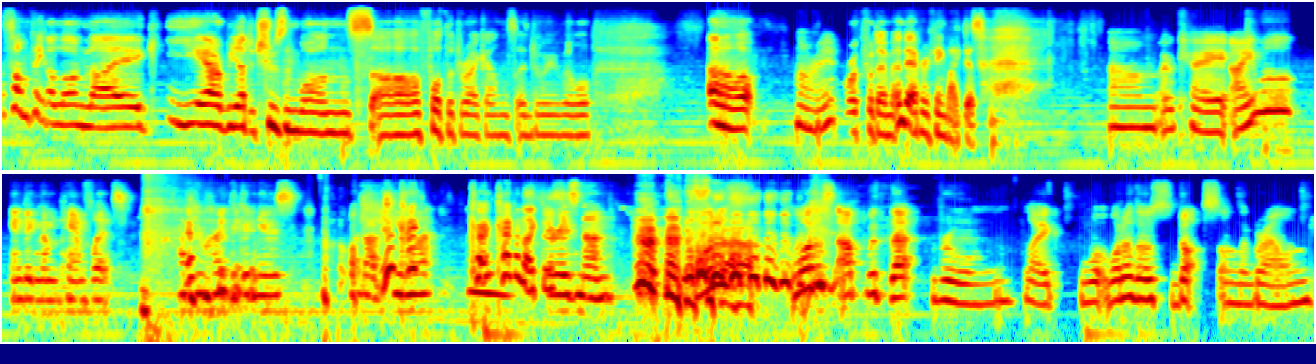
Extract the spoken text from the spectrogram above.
something along like yeah we are the chosen ones uh for the dragons and we will uh All right. work for them and everything like this Um. Okay. I will. Handing them pamphlets. Have you heard the good news about Yeah, Tiamat? Kind kind of like this. There is none. what is up with that room? Like, what what are those dots on the ground?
